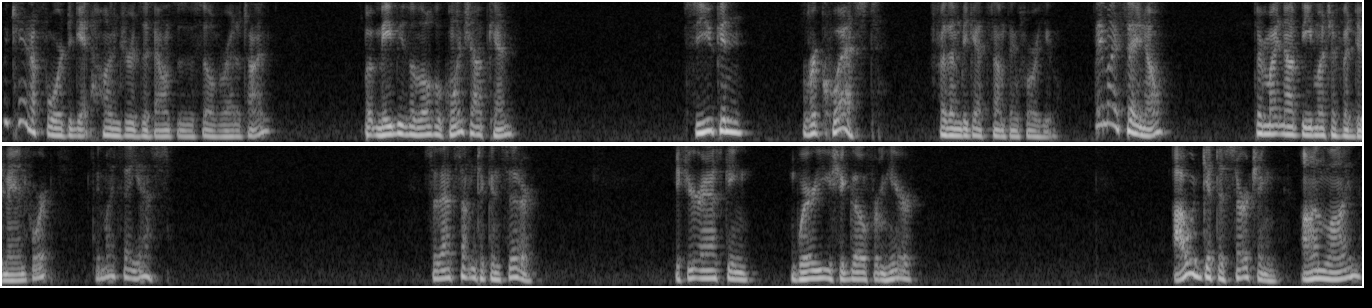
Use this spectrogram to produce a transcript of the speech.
we can't afford to get hundreds of ounces of silver at a time but maybe the local coin shop can. So you can request for them to get something for you. They might say no. There might not be much of a demand for it. They might say yes. So that's something to consider. If you're asking where you should go from here, I would get to searching online.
